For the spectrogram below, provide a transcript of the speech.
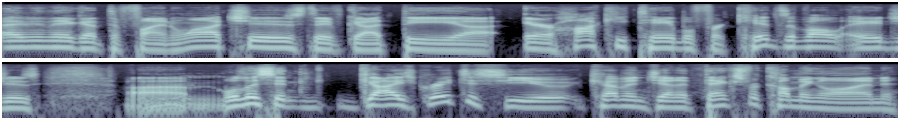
I mean they've got the fine watches. They've got the uh, air hockey table for kids of all ages. Um, well, listen, guys, great to see you, Kevin, Jenna. Thanks for coming on.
